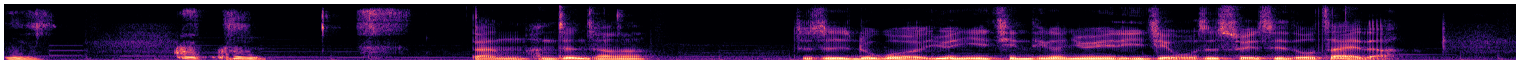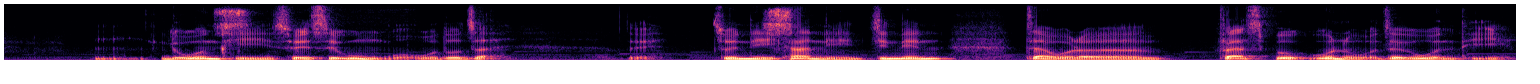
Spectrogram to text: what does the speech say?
嗯但很正常啊，就是如果愿意倾听跟愿意理解，我是随时都在的啊、嗯，有问题随时问我，我都在。对，所以你看，你今天在我的 Facebook 问了我这个问题，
